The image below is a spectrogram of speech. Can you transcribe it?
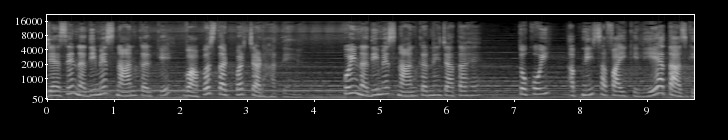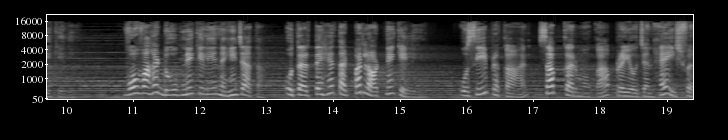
जैसे नदी में स्नान करके वापस तट पर चढ़ाते हैं। कोई नदी में स्नान करने जाता है तो कोई अपनी सफ़ाई के लिए या ताजगी के लिए। वो वहाँ डूबने के लिए नहीं जाता, उतरते हैं तट पर लौटने के लिए। उसी प्रकार सब कर्मों का प्रयोजन है ईश्वर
